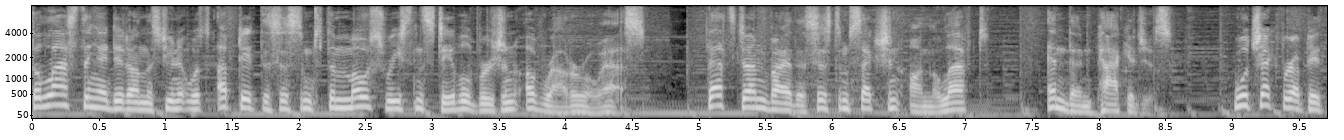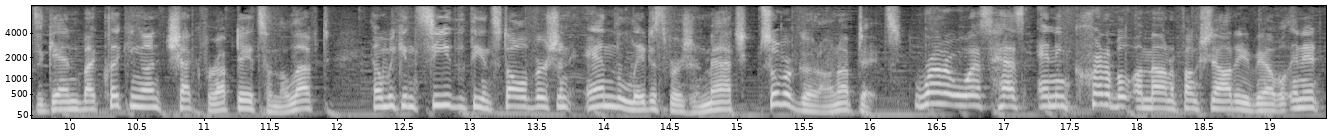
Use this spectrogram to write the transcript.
The last thing I did on this unit was update the system to the most recent stable version of Router OS. That's done via the System section on the left, and then Packages. We'll check for updates again by clicking on Check for Updates on the left and we can see that the installed version and the latest version match, so we're good on updates. RouterOS has an incredible amount of functionality available in it,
